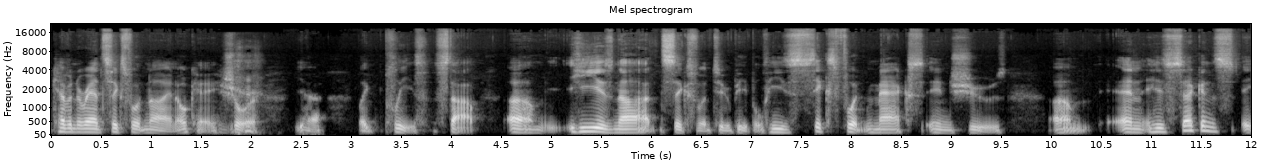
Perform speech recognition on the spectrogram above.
Kevin Durant six foot nine. Okay, sure. yeah. Like, please stop. Um, he is not six foot two. People. He's six foot max in shoes. Um, and his seconds, eh,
